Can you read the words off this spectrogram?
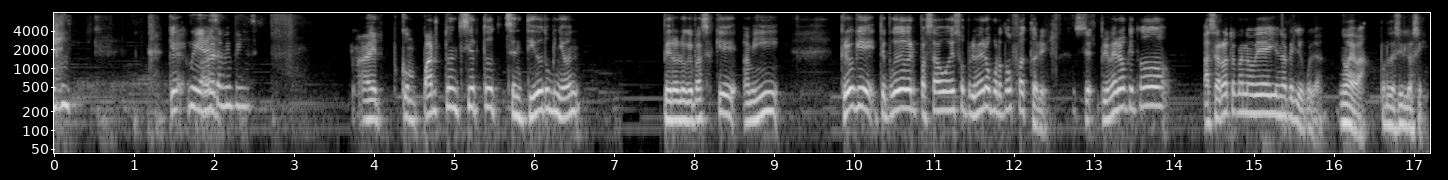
Muy bien, esa es mi opinión. A ver, comparto en cierto sentido tu opinión, pero lo que pasa es que a mí creo que te puede haber pasado eso primero por dos factores. Primero que todo, hace rato que no veía una película nueva, por decirlo así,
